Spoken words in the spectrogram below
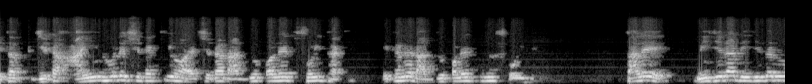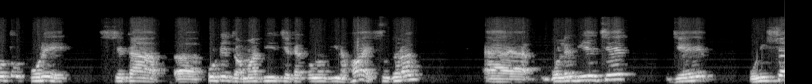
এটা যেটা আইন হলে সেটা কি হয়? সেটা রাজ্যপালের সই থাকে। এখানে রাজ্যপালের কোনো সই নেই। তাহলে নিজেরা নিজেদের মতো করে সেটা কোর্টে জমা দিয়ে যেটা কোনোদিন হয়, সুতরাং বলে দিয়েছে যে উনিশশো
